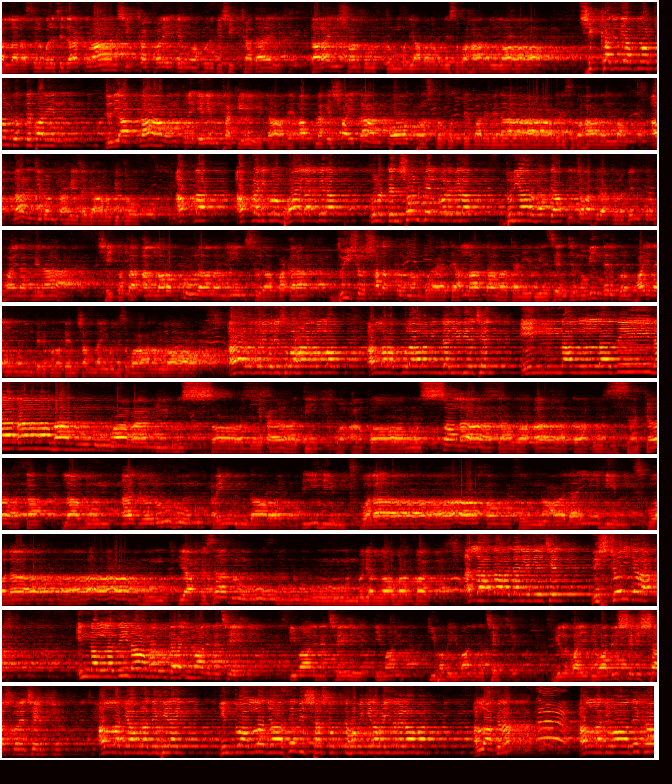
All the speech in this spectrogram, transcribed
আল্লাহ রাসুল বলেছে, যারা কোরআন শিক্ষা করে এবং অপরকে শিক্ষা দেয়, তারাই সর্বোত্তম বলি আবারও বলি সুবাহান আল্লাহ শিক্ষা যদি আপনি অর্জন করতে পারেন, যদি আপনার অন্তরে এলেম থাকে, তাহলে আপনাকে শয়তান পথ ভ্রষ্ট করতে পারবে না বলি সুবাহান আল্লাহ আপনার জীবনটা হয়ে যাবে আলোকিত। আপনার আপনাকে কোনো ভয় লাগবে না। কোনো টেনশন ফেল করবে না দুনিয়ার মধ্যে আপনি চলাফেরা করবেন, কোনো ভয় লাগবে না। সেই কথা আল্লাহ রব্বুল আলামিন সূরা বাকারার 277 নম্বর আয়াতে আল্লাহ তাআলা জানিয়ে দিয়েছেন যে, মুমিনদের কোনো ভয় নাই, মুমিনদের কোনো টেনশন নাই বলি সুবহানাল্লাহ। আর জোরে বলি সুবহানাল্লাহ। আল্লাহ আল্লাহ রব্বুল আলামিন জানিয়ে দিয়েছেন إن الذين آمنوا وعملوا الصالحات وأقاموا الصلاة وآتوا الزكاة لهم أجرهم عند ربهم ولا خوف عليهم ولا هم يحزنون بلي الله أكبر আল্লাহ তাআলা জানিয়ে দিয়েছেন, নিশ্চয়ই যারা ইন্নাল্লাযীনা আমানু, যারা ঈমান এনেছে ঈমান এনেছে, ঈমান কীভাবে ঈমান এনেছে? বিল গায়বি অদৃশ্যে বিশ্বাস করেছে। আল্লাহকে আমরা দেখি নাই, কিন্তু আল্লাহ যা আছে বিশ্বাস করতে হবে কিনা ভাই জানেরা আমার? আল্লাহ আছে না? আল্লাহকে দেখা,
